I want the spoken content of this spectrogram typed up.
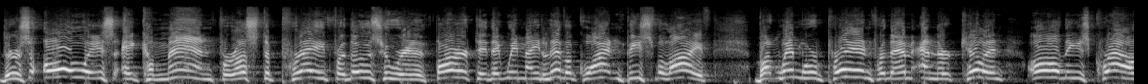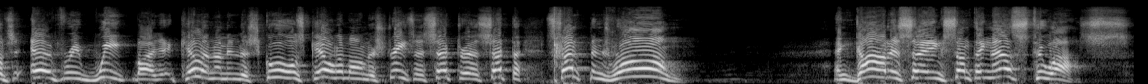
There's always a command for us to pray for those who are in authority that we may live a quiet and peaceful life. But when we're praying for them and they're killing all these crowds every week by killing them in the schools, killing them on the streets, etc., etc., something's wrong. And God is saying something else to us.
